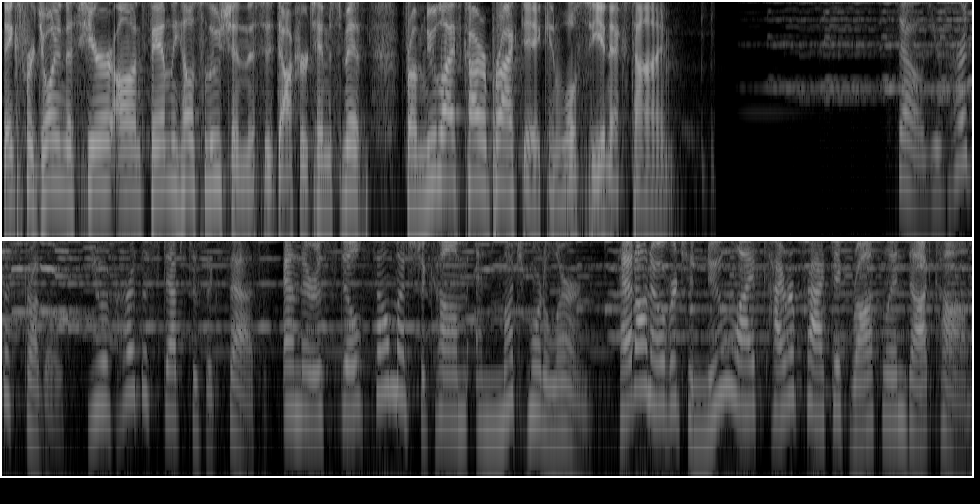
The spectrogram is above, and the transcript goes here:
Thanks for joining us here on Family Health Solution. This is Dr. Tim Smith from New Life Chiropractic, and we'll see you next time. So, you've heard the struggles, you have heard the steps to success, and there is still so much to come and much more to learn. Head on over to newlifechiropracticrocklin.com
